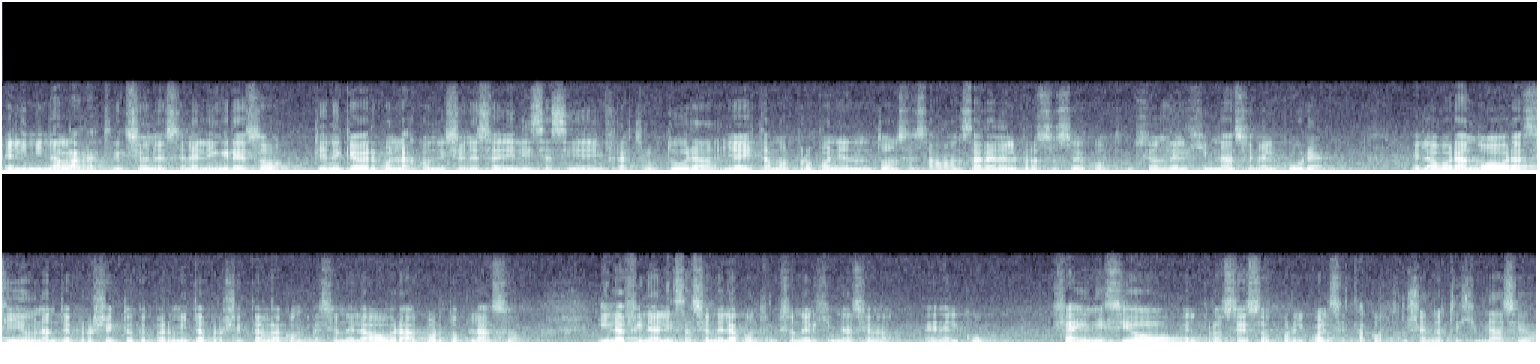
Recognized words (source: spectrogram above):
eliminar las restricciones en el ingreso, tiene que ver con las condiciones edilicias y de infraestructura, y ahí estamos proponiendo entonces avanzar en el proceso de construcción del gimnasio en el CURE, elaborando ahora sí un anteproyecto que permita proyectar la concreción de la obra a corto plazo, y la finalización de la construcción del gimnasio en el CUP, ya inició el proceso por el cual se está construyendo este gimnasio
